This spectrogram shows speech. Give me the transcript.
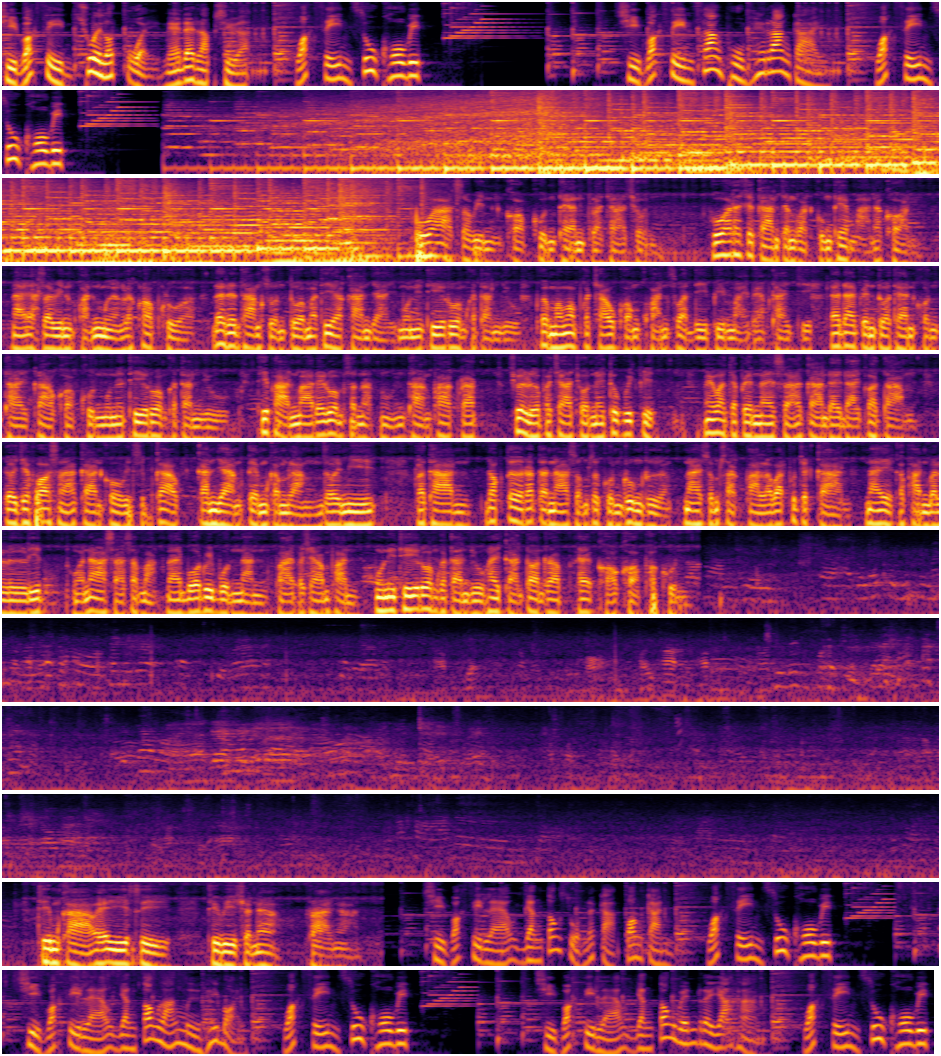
ฉีดวัคซีนช่วยลดป่วยแม้ได้รับเชื้อ วัคซีนสู้โควิด ฉีดวัคซีนสร้างภูมิให้ร่างกาย วัคซีนสู้โควิด ผู้ว่าอัศวินขอบคุณแทนประชาชน ผู้ว่าราชการจังหวัดกรุงเทพมหานคร นายอัศวินขวัญเมืองและครอบครัว ได้เดินทางส่วนตัวมาที่อาคารใหญ่มูลนิธิร่วมกตัญญูเพื่อมามอบกระเช้าของขวัญสวัสดีปีใหม่แบบไทยจีและได้เป็นตัวแทนคนไทยกล่าวขอบคุณมูลนิธิร่วมกตัญญูที่ผ่านมาได้ร่วมสนับสนุนทางภาครัฐ ช่วยเหลือประชาชนในทุกวิกฤต ไม่ว่าจะเป็นในสถานการณ์ใด ๆ ก็ตาม โดยเฉพาะสถานการณ์โควิด -19 กันอย่างเต็มกำลัง โดยมีประธาน ดร รัตนาสมสกุลรุ่งเรือง นายสมศักดิ์ปานละวัฒน์ผู้จัดการ นายเอกพันธ์บรรลือฤทธิ์หัวหน้าอาสาสมัคร นายโบ๊ทวิบุญนันฝ่ายประชามพันธ์มูลนิธิร่วมกตัญญูให้การต้อนรับและขอขอบพระคุณ ทีมข่าว AEC TV Channel รายงาน ฉีดวัคซีนแล้วยังต้องสวมหน้ากากป้องกัน วัคซีนสู้โควิด ฉีดวัคซีนแล้วยังต้องล้างมือให้บ่อย วัคซีนสู้โควิด ฉีดวัคซีนแล้วยังต้องเว้นระยะห่าง วัคซีนสู้โควิด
